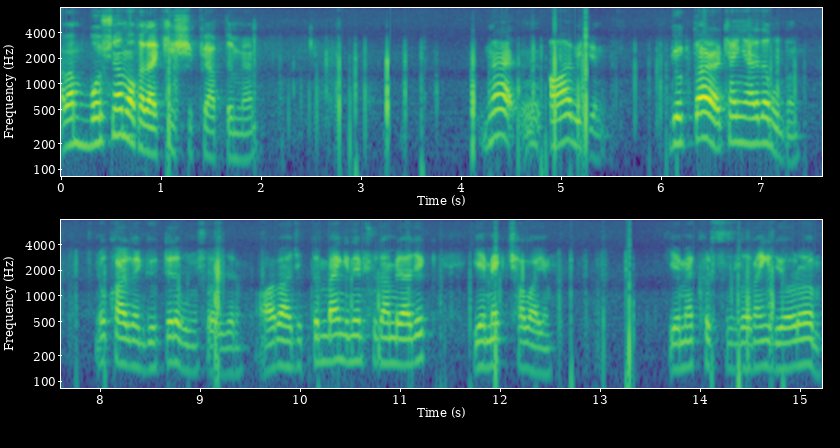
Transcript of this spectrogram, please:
Ben boşuna mı o kadar keşif yaptım ya? Ne abicim? Gökte ararken yerde buldum. Yok harbiden gökte de bulmuş olabilirim. Abi acıktım ben gidip şuradan birazcık yemek çalayım. Yemek hırsızlığına gidiyorum.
